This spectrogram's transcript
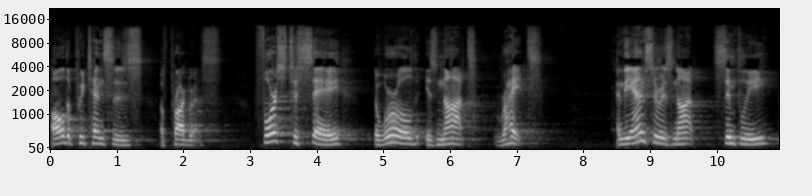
all the pretenses of progress, forced to say the world is not right. And the answer is not simply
